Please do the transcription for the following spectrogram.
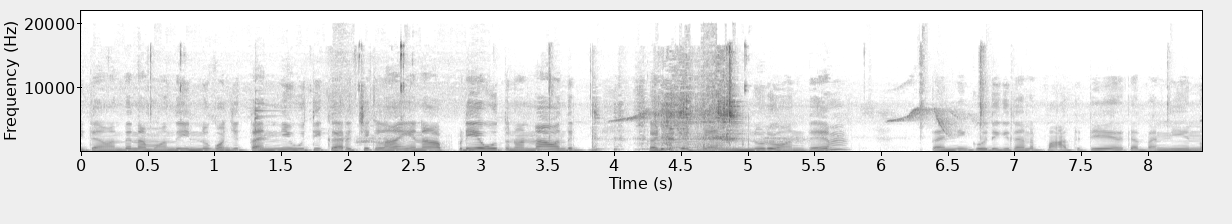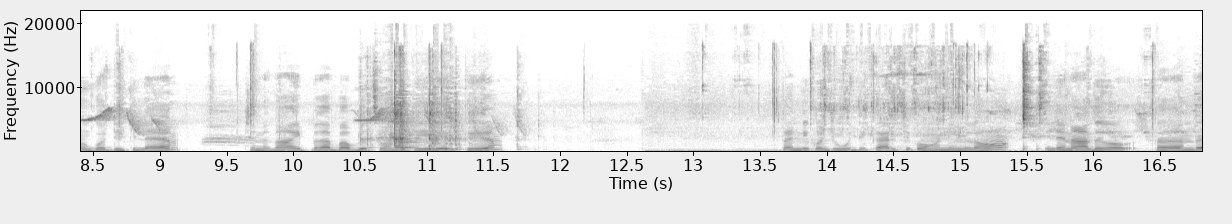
இதை வந்து நம்ம வந்து இன்னும் கொஞ்சம் தண்ணி ஊற்றி கரைச்சிக்கலாம். ஏன்னா அப்படியே ஊற்றினோன்னா வந்து கட்டி கட்டியாக நின்றுடும் வந்து. தண்ணி கொதிக்குதான்னு பார்த்துட்டே இருக்கேன். தண்ணி இன்னும் கொதிக்கல. சின்னதாக இப்போ தான் பபுள்ஸ் வந்துகிட்டே இருக்குது தண்ணி கொஞ்சம் ஊற்றி கரைச்சிக்கோங்க நீங்களும். இல்லைன்னா அது அந்த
